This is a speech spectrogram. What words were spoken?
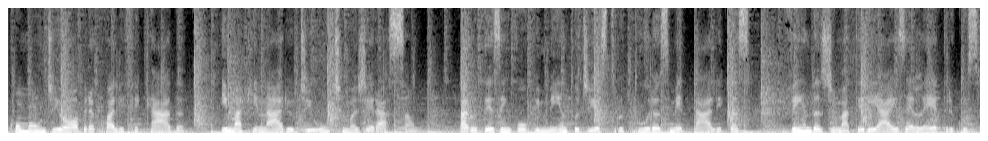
com mão de obra qualificada e maquinário de última geração para o desenvolvimento de estruturas metálicas, vendas de materiais elétricos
